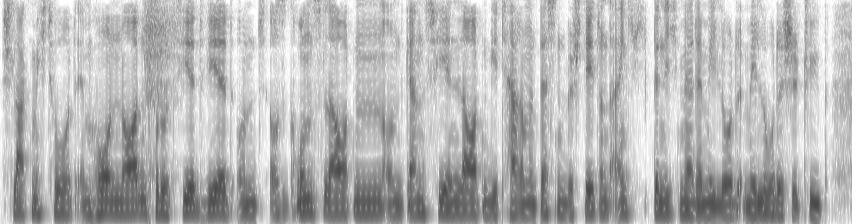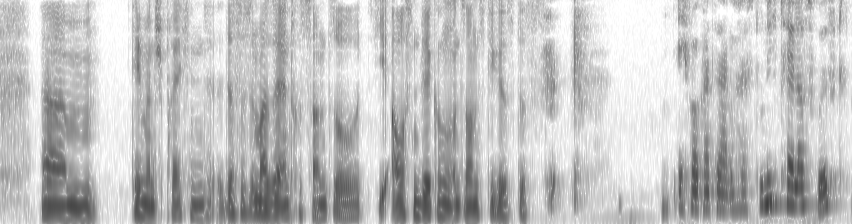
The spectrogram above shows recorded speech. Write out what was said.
Schlag mich tot, im hohen Norden produziert wird und aus Grunzlauten und ganz vielen lauten Gitarren und Bässen besteht und eigentlich bin ich mehr der Melod melodische Typ. Ähm, dementsprechend, das ist immer sehr interessant, so die Außenwirkungen und sonstiges, das ich wollte gerade sagen, hörst du nicht Taylor Swift?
